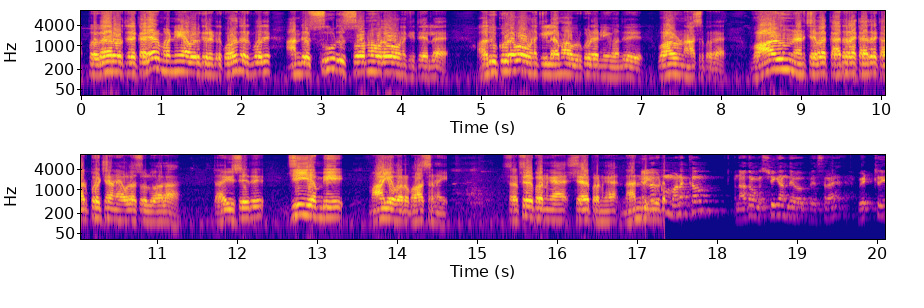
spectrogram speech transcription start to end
அப்ப வேற ஒருத்தர் கல்யாணம் பண்ணி அவருக்கு ரெண்டு குழந்தை இருக்கும்போது அந்த சூடு சொன்னோடவோ உனக்கு தெரியல. அது கூடவோ உனக்கு இல்லாம அவர் கூட நீ வந்து வாழணும்னு ஆசைப்படுற. வாழணும்னு நினச்சவ கதற கதற கற்பழிச்சான எவ்வளவு சொல்லுவாளா? தயவு செய்து ஜிஎம்பி மாயவரம் வாசனை. சப்ஸ்கிரைப் பண்ணுங்க ஷேர் பண்ணுங்க. நன்றி. வணக்கம். நான் தான் உங்க ஸ்ரீகாந்த் தேவா பேசுறேன். வெற்றி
